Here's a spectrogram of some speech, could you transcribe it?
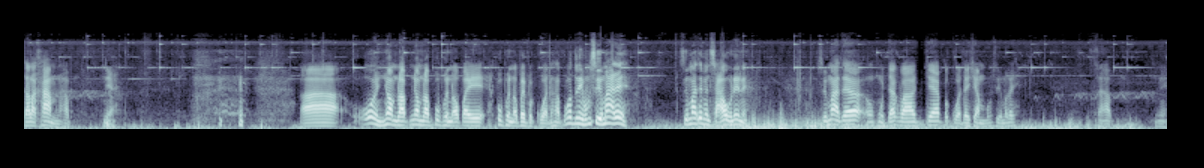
สารคามนะครับ เนี่ยอ่าโอ้ยยอมรับยอมรับผู้เพิ่นเอาไปผู้เพิ่นเอาไปประกวดนะครับงวดตัวนี้ผมซื้อมาเด้ซื้อมาจะเป็นสาวเด้เนี่ยซื้อมาจะหูจักว่าแกประกวดได้แชมป์ผมซื้อมาเลยนะครับนี่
